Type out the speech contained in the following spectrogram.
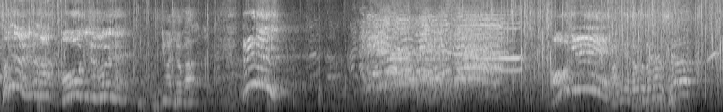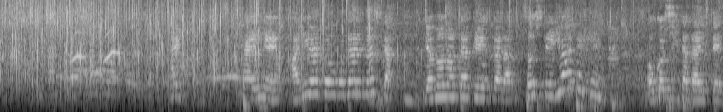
それでは皆さん大きな声でいきましょうか。レイ！ありがとうございました。はい、大変ありがとうございました。山形県から、そして岩手県からお越しいただいて、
